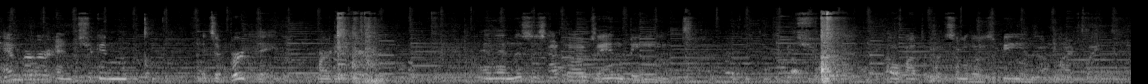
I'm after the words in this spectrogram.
hamburger and chicken. It's a birthday party here. And then this is hot dogs and beans. Which oh, I'm about to put some of those beans on my plate.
